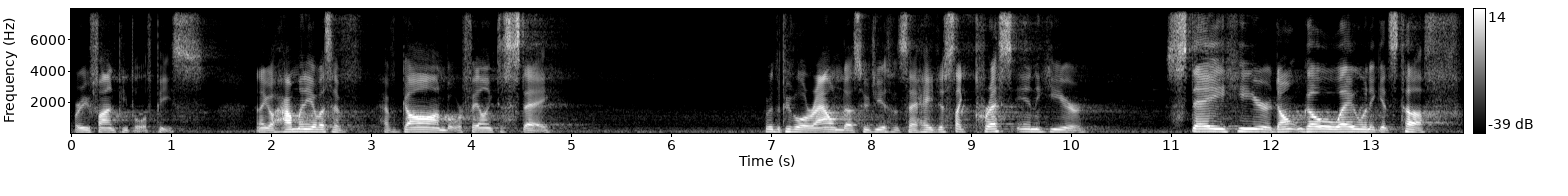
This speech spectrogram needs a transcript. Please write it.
where you find people of peace. And I go, How many of us have, have gone, but we're failing to stay? Who are the people around us who Jesus would say, Hey, just like press in here, stay here, don't go away when it gets tough.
